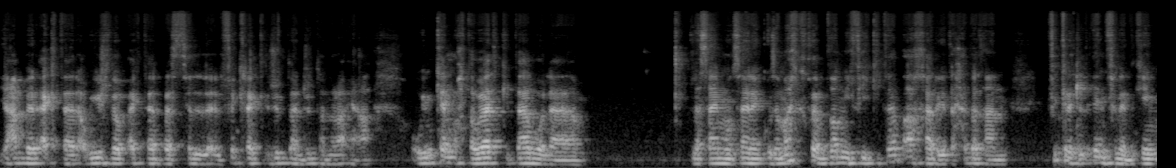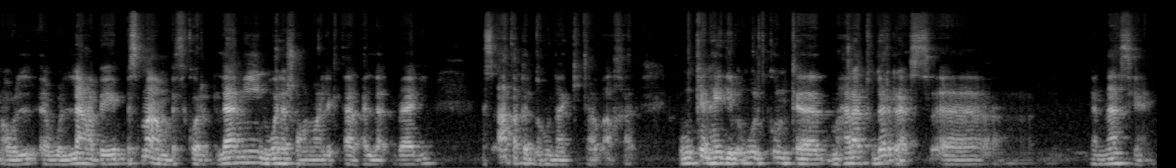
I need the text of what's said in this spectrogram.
يعبر أكثر أو يجذب أكثر بس الفكرة جدا جدا رائعة. ويمكن محتويات الكتاب ولا ل Simon Sinek وإذا ما خاب ظني في كتاب آخر يتحدث عن فكرة ال infinite game أو أو اللعبة بس ما عم بذكر لا مين ولا شو عنوان الكتاب هلأ ببالي بس أعتقد إنه هناك كتاب آخر. وممكن هيدي الأمور تكون كمهارات تدرس آه، للناس يعني.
